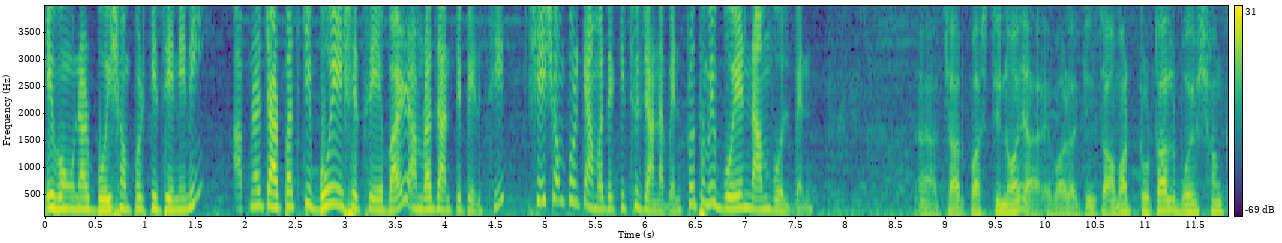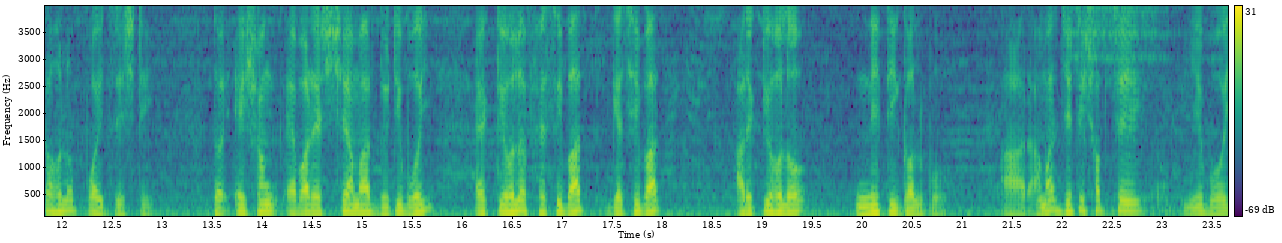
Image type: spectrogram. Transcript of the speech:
এবং ওনার বই সম্পর্কে জেনে নিই। আপনার চার পাঁচটি বই এসেছে এবার, আমরা জানতে পেরেছি। সেই সম্পর্কে আমাদের কিছু জানাবেন। প্রথমে বইয়ের নাম বলবেন। চার পাঁচটি নয় এবার কিন্তু আমার টোটাল বইয়ের সংখ্যা হলো পঁয়ত্রিশটি। তো এই সং, এবার এসছে আমার দুটি বই। একটি হলো ফেসিবাদ গেছিবাদ আরেকটি হলো নীতি গল্প আর আমার যেটি সবচেয়ে ইয়ে বই,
